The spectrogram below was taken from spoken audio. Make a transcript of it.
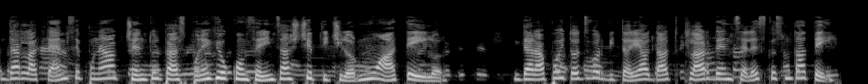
dar la TEM se punea accentul pe a spune că e o conferință a scepticilor, nu a ateilor. Dar apoi toți vorbitorii au dat clar de înțeles că sunt atei.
